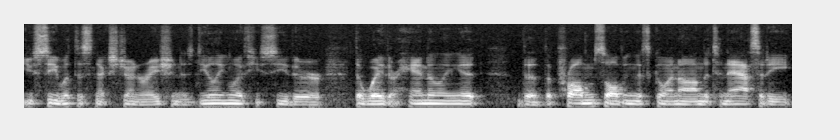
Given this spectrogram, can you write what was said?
You see what this next generation is dealing with. You see their the way they're handling it, the the problem solving that's going on, the tenacity,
